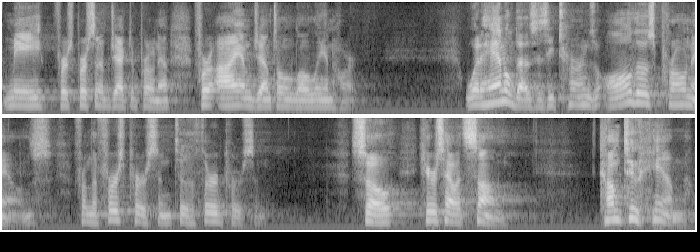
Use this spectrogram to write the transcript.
me, first person objective pronoun, for I am gentle and lowly in heart. What Handel does is he turns all those pronouns from the first person to the third person. So here's how it's sung Come to him,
